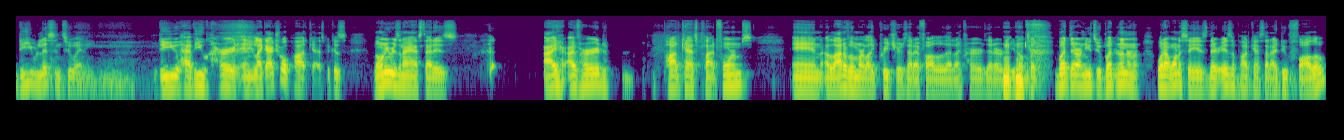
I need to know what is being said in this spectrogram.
Do you listen to any? Do you have you heard any like actual podcasts? Because the only reason I ask that is I I've heard podcast platforms and a lot of them are like preachers that I follow that I've heard that are you know but but they're on YouTube. But no no no. What I want to say is there is a podcast that I do follow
